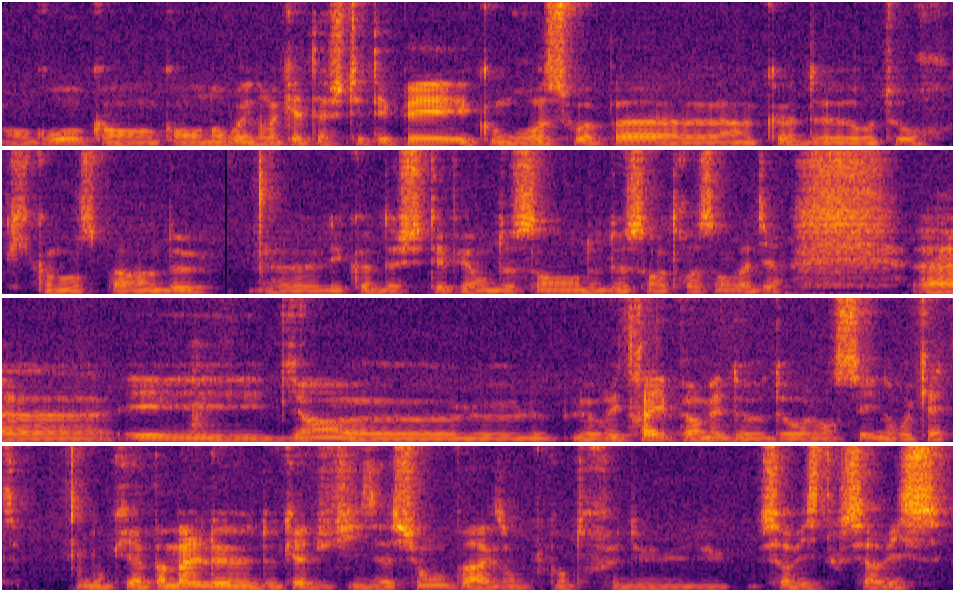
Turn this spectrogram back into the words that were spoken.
en gros quand, quand, on envoie une requête HTTP et qu'on ne reçoit pas euh, un code retour qui commence par un 2, les codes d'HTTP en 200, de 200 à 300 on va dire, et bien le, le, le, retry permet de, de, relancer une requête. Donc il y a pas mal de, de cas d'utilisation, par exemple quand on fait du, du service to service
